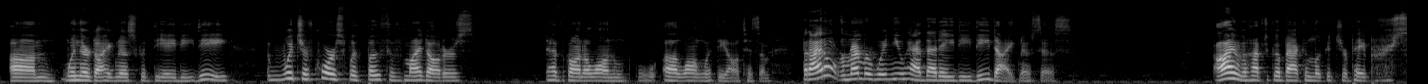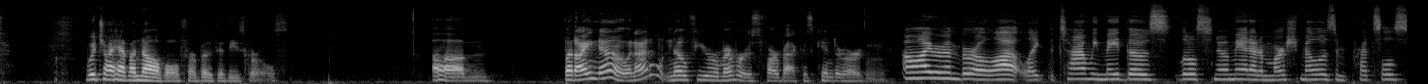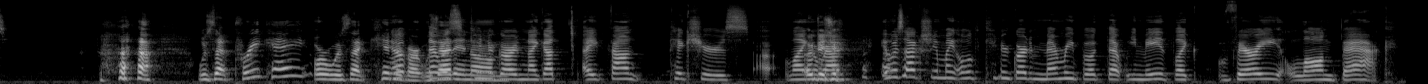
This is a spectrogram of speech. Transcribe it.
um, when they're diagnosed with the ADD, which, of course, with both of my daughters, have gone along along with the autism. But I don't remember when you had that ADD diagnosis. I will have to go back and look at your papers, which I have a novel for both of these girls. Um, but I know, and I don't know if you remember as far back as kindergarten. Oh, I remember a lot. Like the time we made those little snowman out of marshmallows and pretzels. was that pre-K or was that kindergarten? Nope, was that that, was in um, kindergarten. I got. I found pictures uh, lying Oh, did you? around. It was actually my old kindergarten memory book that we made like very long back.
